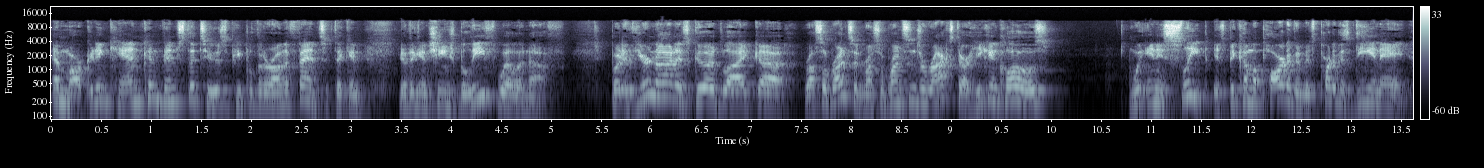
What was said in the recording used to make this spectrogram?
and marketing can convince the twos, the people that are on the fence, if they can, if they can change belief well enough. But if you're not as good like uh, Russell Brunson, Russell Brunson's a rock star. He can close in his sleep. It's become a part of him. It's part of his DNA.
